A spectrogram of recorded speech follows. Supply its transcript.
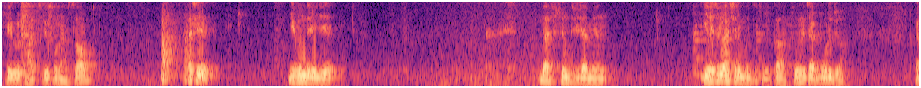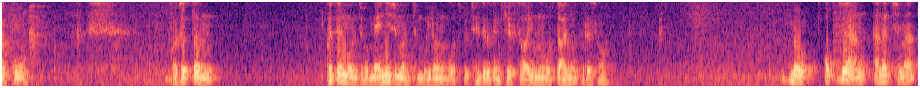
기획을 봐드리고 나서 사실 이분들이 이제 말씀드리자면 예술을 하시는 분들이니까 돈을 잘 모르죠. 그래갖고 어쨌든 그때는 뭐 이제 뭐 매니지먼트 뭐 이런 것도 제대로 된 기획사가 있는 것도 아니고 그래서 뭐 없지 않, 않았지만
